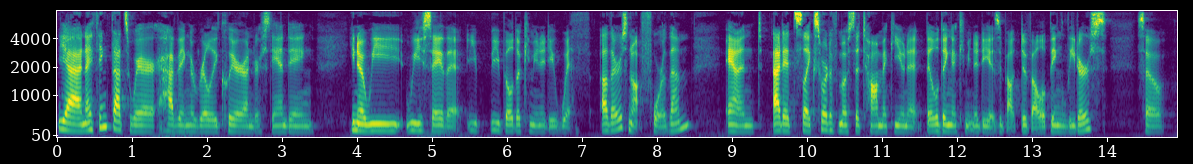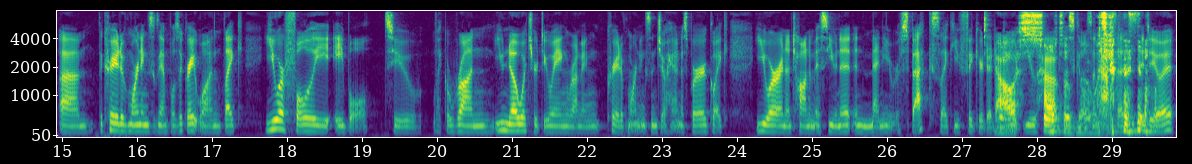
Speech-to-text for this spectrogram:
Yeah, and I think that's where having a really clear understanding, you know, we we say that you, you build a community with others, not for them. And at its like sort of most atomic unit, building a community is about developing leaders. So um, the creative mornings example is a great one. Like you are fully able to like run you know what you're doing running creative mornings in johannesburg. Like you are an autonomous unit in many respects. Like you figured it well, out. I you have the skills and assets to do it.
